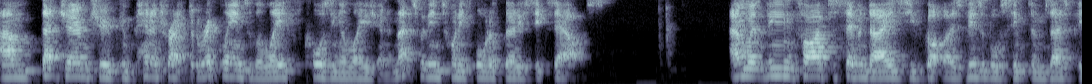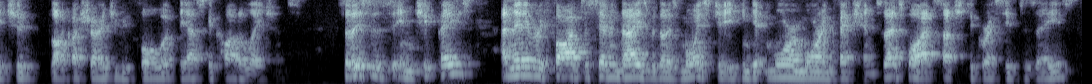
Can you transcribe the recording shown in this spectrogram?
um, that germ tube can penetrate directly into the leaf, causing a lesion, and that's within 24 to 36 hours. And within five to seven days, you've got those visible symptoms as pictured, like I showed you before with the ascochyta lesions. So this is in chickpeas. And then every five to seven days with those moisture, you can get more and more infection. So that's why it's such a aggressive disease.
